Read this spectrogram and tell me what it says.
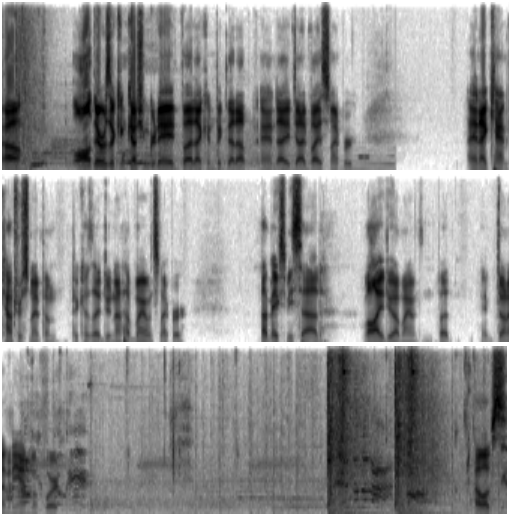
Oh. Well, there was a concussion grenade, but I couldn't pick that up, and I died by a sniper. And I can't counter-snipe him, because I do not have my own sniper. That makes me sad. Well, I do have my own, but I don't have any ammo for it. Oh, whoops.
